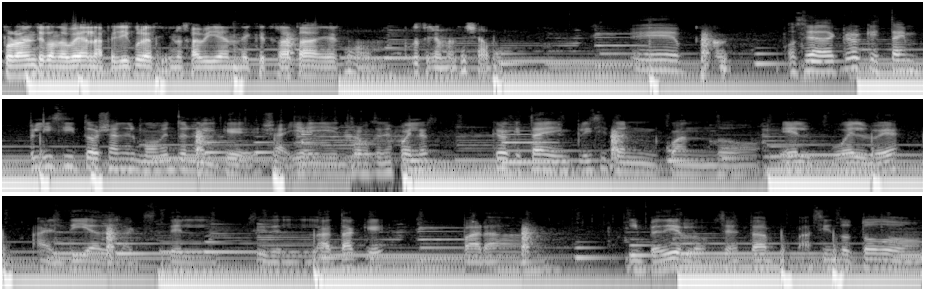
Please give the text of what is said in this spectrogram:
probablemente cuando vean la película si no sabían de qué trata, era como, ¿por qué se llama Deja Eh, o sea, creo que está implícito ya en el momento en el que, ya, y ahí entramos en spoilers, creo que está implícito en cuando él vuelve al día del, del, sí, del ataque para impedirlo. O sea, está haciendo todo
